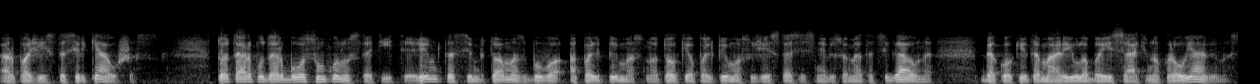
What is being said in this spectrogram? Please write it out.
ar pažeistas ir keušas. Tuo tarpu dar buvo sunku nustatyti. Rimtas simptomas buvo apalpimas. Nuo tokio apalpimo sužeistasis ne visuomet atsigauna, be ko kitą Marijų labai įsekino kraujavimas.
